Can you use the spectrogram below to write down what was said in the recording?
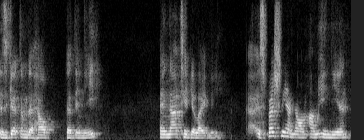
is get them the help that they need and not take it lightly. Especially, I know I'm, I'm Indian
